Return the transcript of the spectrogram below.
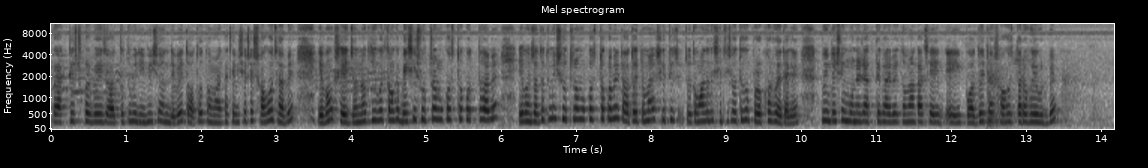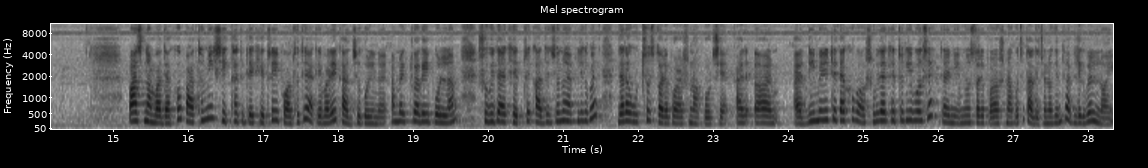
প্র্যাকটিস করবে, যত তুমি রিভিশন দেবে, তত তোমার কাছে বিষয়টা সহজ হবে এবং সেই জন্য কী করতে তোমাকে বেশি সূত্র মুখস্থ করতে হবে এবং যত তুমি সূত্র মুখস্থ করবে, ততই তোমার স্মৃতি তোমার যদি স্মৃতিশক্তি খুব প্রখর হয়ে থাকে। তুমি বেশি মনে রাখতে পারবে, তোমার কাছে এই পদ্ধতিটা সহজতর হয়ে উঠবে। পাঁচ নম্বর দেখো, প্রাথমিক শিক্ষার্থীদের ক্ষেত্রে এই পদ্ধতি একেবারেই কার্যকরী নয়। আমরা একটু আগেই বললাম, সুবিধার ক্ষেত্রে কাদের জন্য অ্যাপ্লিকেবল যারা উচ্চ স্তরে পড়াশোনা করছে। আর ডিমেরিটে দেখো বা অসুবিধার ক্ষেত্রে কী বলছে? যারা নিম্ন স্তরে পড়াশোনা করছে, তাদের জন্য কিন্তু অ্যাপ্লিকেবল নয়।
